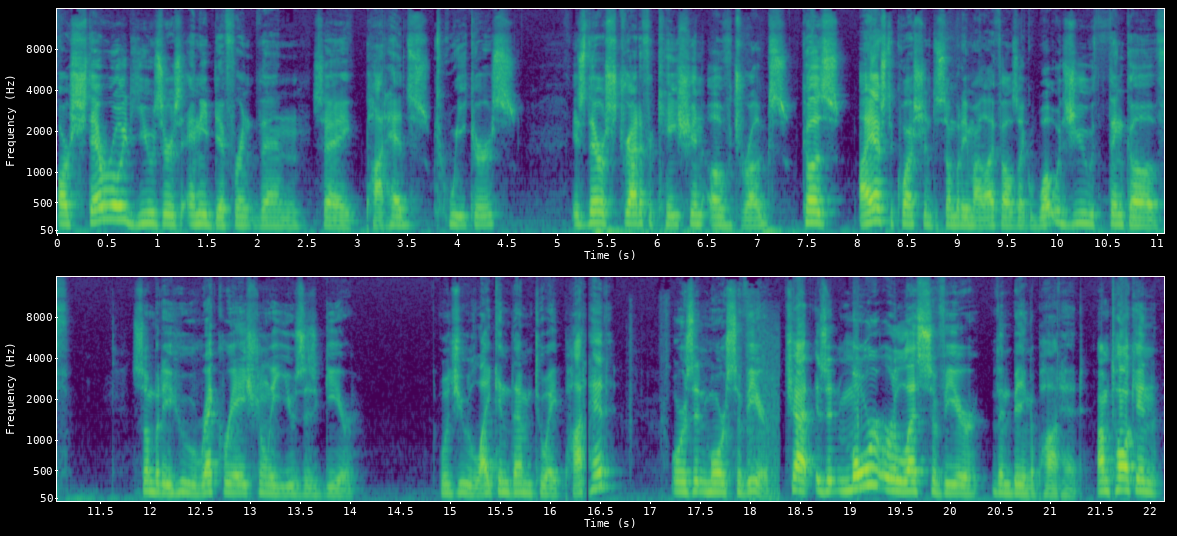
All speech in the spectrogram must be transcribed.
Are steroid users any different than, say, potheads, tweakers? Is there a stratification of drugs? Because I asked a question to somebody in my life. I was like, what would you think of somebody who recreationally uses gear? Would you liken them to a pothead? Or is it more severe? Chat, is it more or less severe than being a pothead? I'm talking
